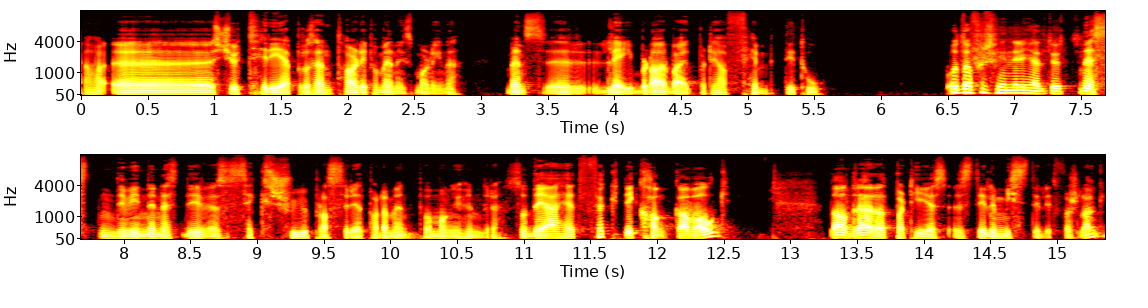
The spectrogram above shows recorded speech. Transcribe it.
ja, eh, 23% har de på meningsmålingene. Mens eh, Labour, og Arbeiderpartiet, har 52. Og da forsvinner de helt ut. Nesten. De vinner seks-sju plasser i et parlament på mange hundre. Så det er helt fuck. De kan ikke ha valg. Det andre er at partiet stiller mistillitsforslag.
